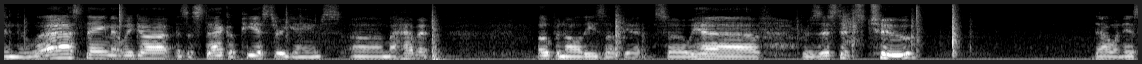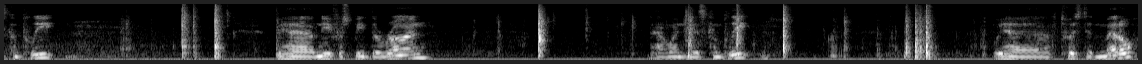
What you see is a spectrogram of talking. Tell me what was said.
and the last thing that we got is a stack of PS3 games. Um, I haven't opened all these up yet. So we have Resistance 2. That one is complete. We have Need for Speed The Run. That one is complete. We have Twisted Metal.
